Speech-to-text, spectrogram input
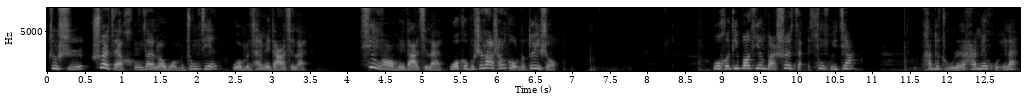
这时，帅仔横在了我们中间，我们才没打起来。幸好没打起来，我可不是腊肠狗的对手。我和地包天把帅仔送回家，他的主人还没回来，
